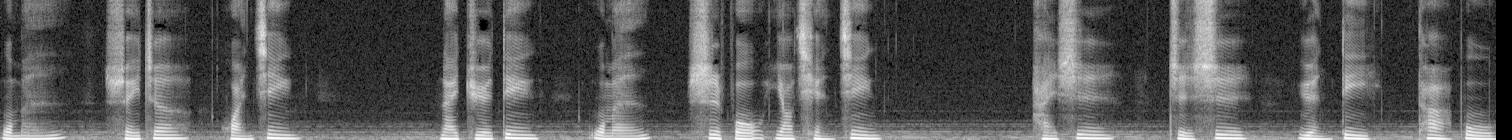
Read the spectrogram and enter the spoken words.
我们随着环境来决定，我们是否要前进。还是只是原地踏步，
